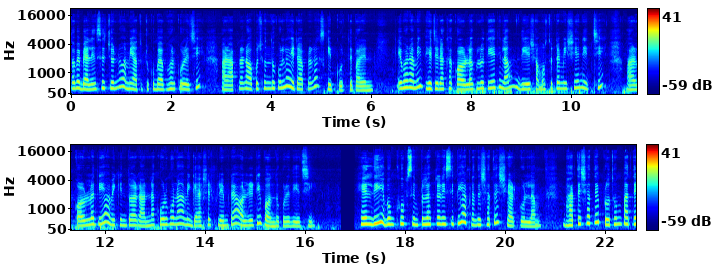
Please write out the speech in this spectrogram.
তবে ব্যালেন্সের জন্য আমি এতটুকু ব্যবহার করেছি। আর আপনারা অপছন্দ করলে এটা আপনারা স্কিপ করতে পারেন। এবার আমি ভেজে রাখা করলাগুলো দিয়ে দিলাম, দিয়ে সমস্তটা মিশিয়ে নিচ্ছি। আর করলা দিয়ে আমি কিন্তু আর রান্না করব না, আমি গ্যাসের ফ্লেমটা অলরেডি বন্ধ করে দিয়েছি। হেলদি এবং খুব সিম্পল একটা রেসিপি আপনাদের সাথে শেয়ার করলাম। ভাতের সাথে প্রথম পাতে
